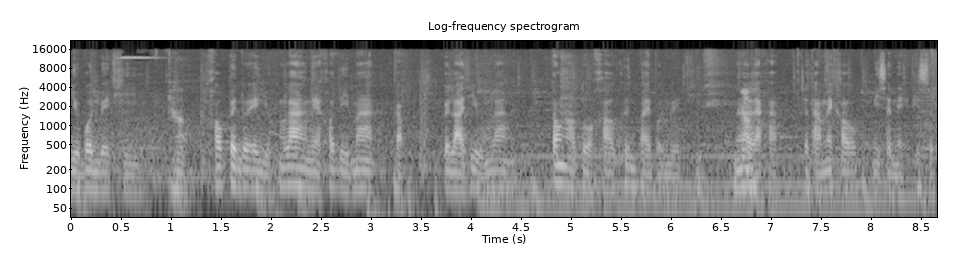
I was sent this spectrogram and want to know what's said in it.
อยู่บนเวที ครับ เขาเป็นตัวเองอยู่ข้างล่างเนี่ยเขาดีมากกับเวลาที่อยู่ข้างล่าง ต้องเอาตัวเขาขึ้นไปบนเวทีนั่นแหละครับ จะทำให้เขามีเสน่ห์ที่สุด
